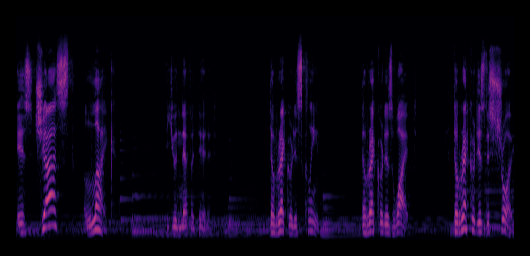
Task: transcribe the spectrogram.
is just like you never did it. The record is clean. The record is wiped. The record is destroyed.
